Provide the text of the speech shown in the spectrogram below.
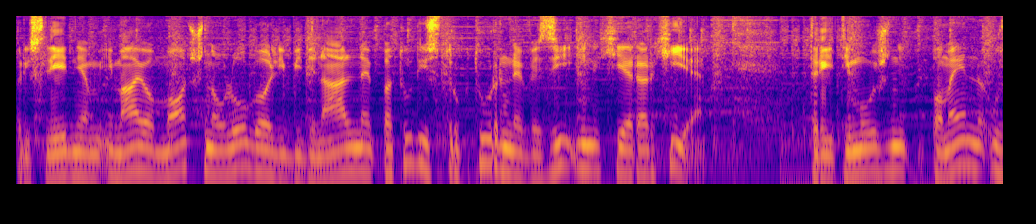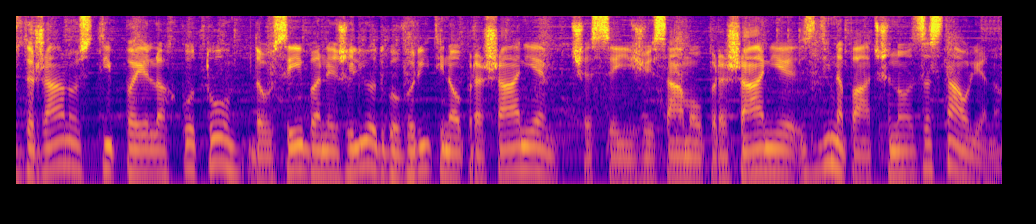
Pri slednjem imajo močno vlogo libidinalne, pa tudi strukturne vezi in hierarhije. Tretji možni pomen vzdržanosti pa je lahko to, da oseba ne želi odgovoriti na vprašanje, če se ji že samo vprašanje zdi napačno zastavljeno.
